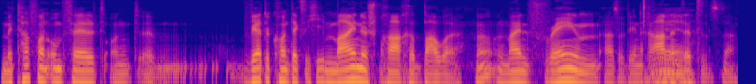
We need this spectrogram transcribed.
Metaphernumfeld und ähm, Wertekontext ich eben meine Sprache baue ne? und meinen Frame, also den Rahmen ja, setze sozusagen.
